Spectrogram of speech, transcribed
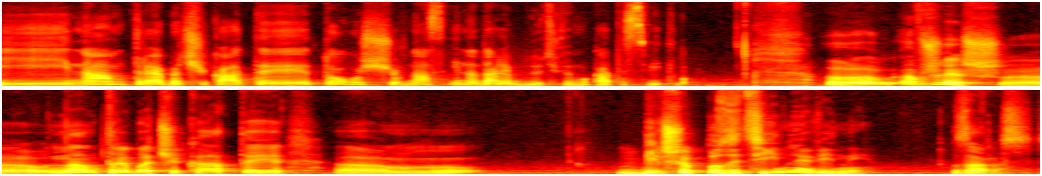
і нам треба чекати того, що в нас і надалі будуть вимикати світло. Е, А вже ж, е, нам треба чекати ем, більше позиційної війни зараз.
